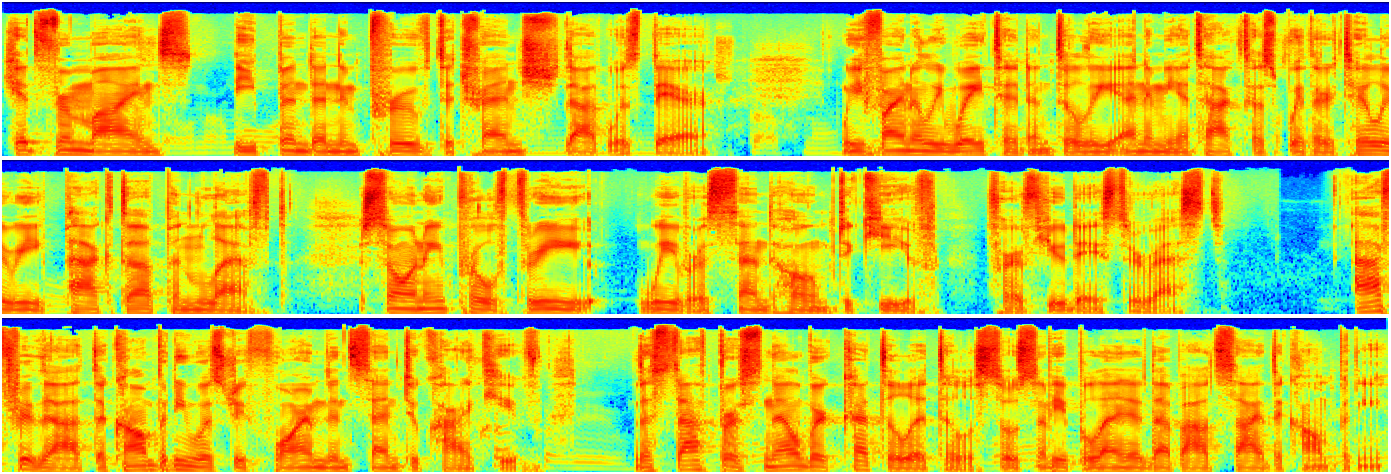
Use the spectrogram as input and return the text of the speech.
hit for mines, deepened and improved the trench that was there. We finally waited until the enemy attacked us with artillery, packed up, and left. So on April 3, we were sent home to Kiev for a few days to rest. After that, the company was reformed and sent to Kharkiv. The staff personnel were cut a little, so some people ended up outside the company.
